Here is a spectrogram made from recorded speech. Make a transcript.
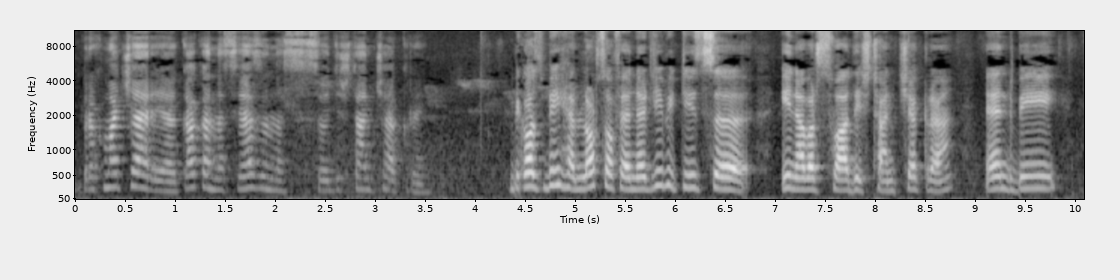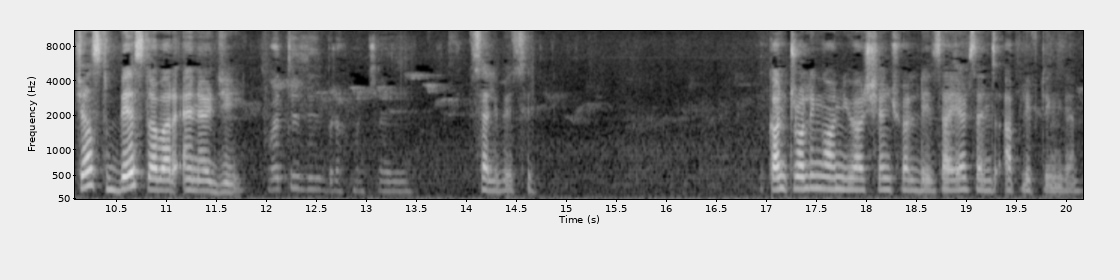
Брахмачария, как она связана с Свадиштан чакрой? Because we have lots of energy which is uh, in our Swadhisthana chakra and we just waste our energy. What is this брахмачария? Celibacy. Controlling on your sensual desires and uplifting them.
